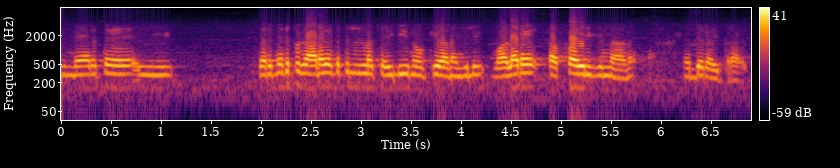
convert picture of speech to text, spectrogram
ഈ നേരത്തെ ഈ തെരഞ്ഞെടുപ്പ് കാലഘട്ടത്തിലുള്ള ശൈലി നോക്കുകയാണെങ്കിൽ വളരെ ടഫായിരിക്കുന്നതാണ് എന്റെ ഒരു അഭിപ്രായം.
